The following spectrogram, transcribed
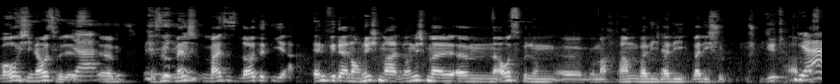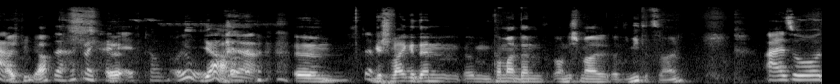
worauf ich hinaus will, ist, Ja. ähm, das sind Menschen, meistens Leute, die entweder noch nicht mal, noch nicht mal ähm, eine Ausbildung äh, gemacht haben, weil die, weil die, weil die stu- studiert haben. Ja. Als Beispiel, ja. da hat man keine Äh, 11.000 Euro. ja. ja. Ähm, Hm, stimmt. geschweige denn ähm, kann man dann auch nicht mal äh, die Miete zahlen. Also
